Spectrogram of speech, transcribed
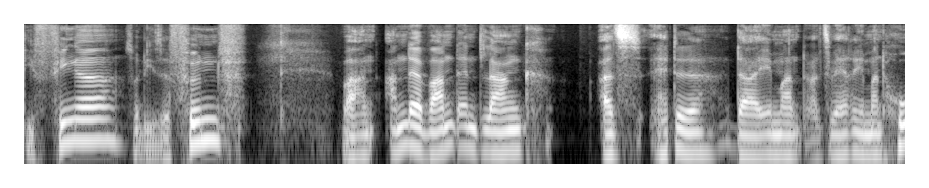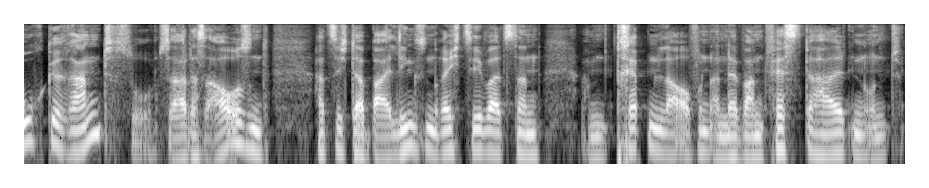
die Finger, so diese fünf, waren an der Wand entlang, als hätte da jemand, als wäre jemand hochgerannt, so sah das aus und hat sich dabei links und rechts jeweils dann am Treppenlauf und an der Wand festgehalten und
